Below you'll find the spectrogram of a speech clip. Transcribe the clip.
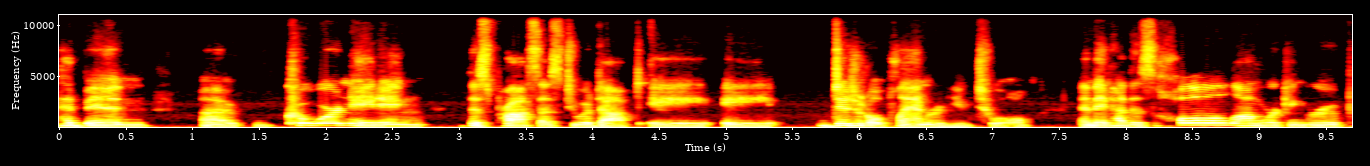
had been uh, coordinating this process to adopt a, a digital plan review tool. And they'd had this whole long working group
